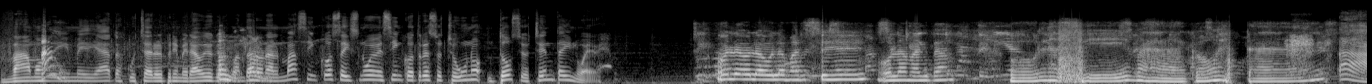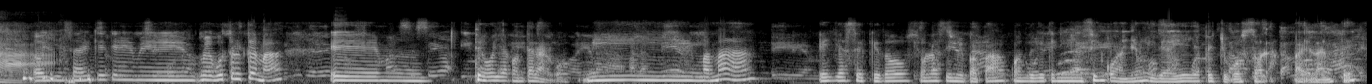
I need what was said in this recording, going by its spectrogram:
Vamos de inmediato a escuchar el primer audio que nos mandaron al más 569 5381 1289. Hola, hola, hola Marce. Hola Magda. Hola Seba, ¿cómo estás? Ah. Oye, ¿sabes qué? Que me, me gusta el tema. Em, te voy a contar algo. Mi mamá, ella se quedó sola sin mi papá cuando yo tenía cinco años y de ahí ella pechugó sola para adelante.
